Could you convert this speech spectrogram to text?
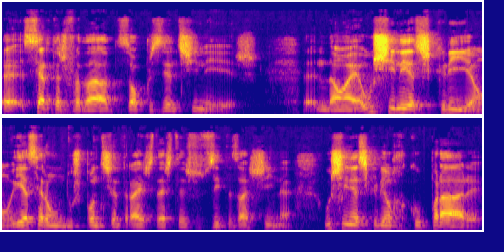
uh, certas verdades ao presidente chinês. Uh, não é? Os chineses queriam, e esse era um dos pontos centrais destas visitas à China, os chineses queriam recuperar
